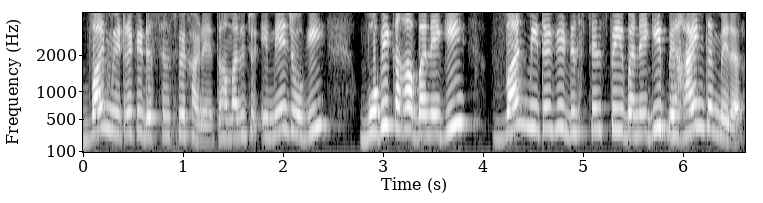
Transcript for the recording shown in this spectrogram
1 मीटर के डिस्टेंस पे खड़े हैं। तो हमारी जो इमेज होगी, वो भी कहाँ बनेगी? 1 मीटर की डिस्टेंस पे ही बनेगी बिहाइंड द मिरर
